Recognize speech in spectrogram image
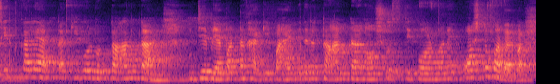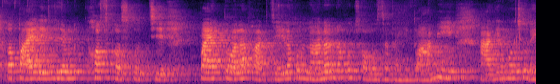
শীতকালে একটা কি বলব টান টান যে ব্যাপারটা থাকে, পায়ের মধ্যে একটা টান টান অস্বস্তিকর মানে কষ্টকর ব্যাপার। বা পায়ের এগুলো যেমন খসখস করছে পায়ের তলা ফাটছে, এরকম নানান রকম সমস্যা থাকে। তো আমি আগের বছরে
